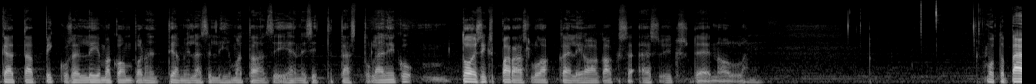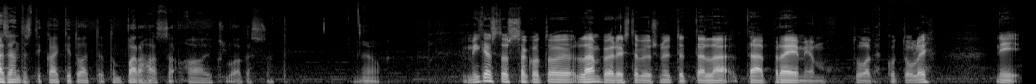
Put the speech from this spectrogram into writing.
käyttää pikkusen liimakomponenttia, millä se liimataan siihen, niin sitten tästä tulee niinku toisiksi paras luokka, eli A2S1D0. Mm. Mutta pääsääntöisesti kaikki tuotteet on parhaassa A1-luokassa. Joo. Mikäs tuossa, kun tuo lämpöeristävyys nyt, että tällä tämä premium-tuote kun tuli, niin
